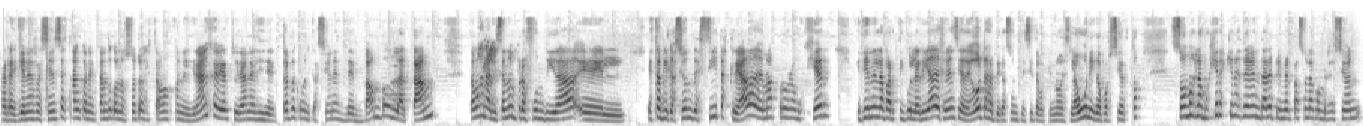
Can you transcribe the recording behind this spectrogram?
Para quienes recién se están conectando con nosotros, estamos con el gran Javier Tuirán, el director de comunicaciones de Bumble Latam. Estamos analizando en profundidad el, esta aplicación de citas creada además por una mujer que tiene la particularidad, a diferencia de otras aplicaciones de citas, porque no es la única, por cierto, somos las mujeres quienes deben dar el primer paso en la conversación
